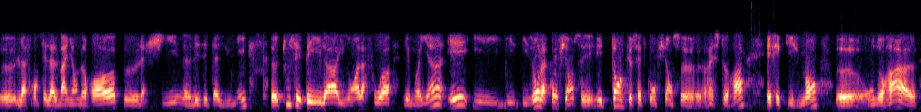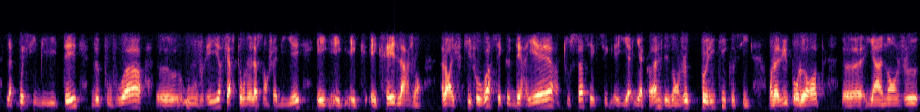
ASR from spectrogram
euh la France et l'Allemagne en Europe, la Chine, les États-Unis, tous ces pays-là, ils ont à la fois les moyens et ils, ont la confiance. Et, tant que cette confiance restera, effectivement, on aura la possibilité de pouvoir ouvrir, faire tourner la planche à billets et, et, et créer de l'argent. Alors, ce qu'il faut voir, c'est que derrière tout ça, c'est il y, y, a quand même des enjeux politiques aussi. On l'a vu pour l'Europe, euh, il y a un enjeu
